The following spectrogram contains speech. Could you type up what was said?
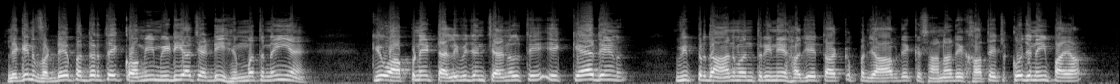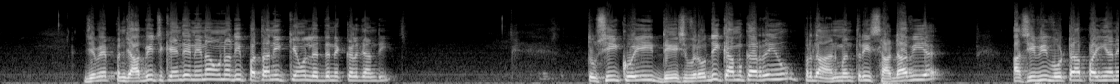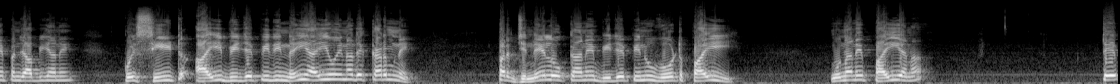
ਲੇਕਿਨ ਵੱਡੇ ਪੱਧਰ ਤੇ ਕੌਮੀ ਮੀਡੀਆ 'ਚ ਐਡੀ ਹਿੰਮਤ ਨਹੀਂ ਹੈ ਕਿ ਉਹ ਆਪਣੇ ਟੈਲੀਵਿਜ਼ਨ ਚੈਨਲ ਤੇ ਇਹ ਕਹਿ ਦੇਣ ਵੀ ਪ੍ਰਧਾਨ ਮੰਤਰੀ ਨੇ ਹਜੇ ਤੱਕ ਪੰਜਾਬ ਦੇ ਕਿਸਾਨਾਂ ਦੇ ਖਾਤੇ 'ਚ ਕੁਝ ਨਹੀਂ ਪਾਇਆ। ਜਿਵੇਂ ਪੰਜਾਬੀ 'ਚ ਕਹਿੰਦੇ ਨੇ ਨਾ, ਉਹਨਾਂ ਦੀ ਪਤਾ ਨਹੀਂ ਕਿਉਂ ਲਿੱਦ ਨਿਕਲ ਜਾਂਦੀ। ਤੁਸੀਂ ਕੋਈ ਦੇਸ਼ ਵਿਰੋਧੀ ਕੰਮ ਕਰ ਰਹੇ ਹੋ? ਪ੍ਰਧਾਨ ਮੰਤਰੀ ਸਾਡਾ ਵੀ ਹੈ। ਅਸੀਂ ਵੀ ਵੋਟਾਂ ਪਾਈਆਂ ਨੇ, ਪੰਜਾਬੀਆਂ ਨੇ। ਕੋਈ ਸੀਟ ਆਈ ਬੀਜੇਪੀ ਦੀ, ਨਹੀਂ ਆਈ ਉਹ ਇਹਨਾਂ ਦੇ ਕਰਮ ਨੇ। ਪਰ ਜਿੰਨੇ ਲੋਕਾਂ ਨੇ ਬੀਜੇਪੀ ਨੂੰ ਵੋਟ ਪਾਈ, ਉਹਨਾਂ ਨੇ ਪਾਈ ਹੈ ਨਾ। ਤੇ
